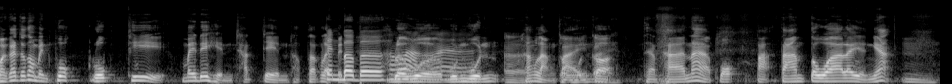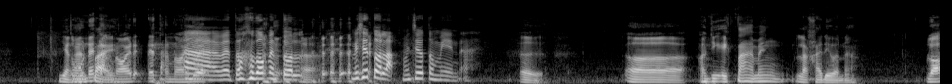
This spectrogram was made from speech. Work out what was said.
มันก็จะต้องเป็นพวกกรุ๊ปที่ไม่ได้เห็นชัดเจนทักอะไรเป็นเบอร์เบอร์ข้างเบหลลังอเวอร์อะวุ้นวุ้นเออข้างหลังไปตัววุ้นไปก็ ทาหน้าโปะปะตามตัวอะไรอย่างเงี้ยอืมอย่างตูนั้นนได้ไปตังค์น้อยได้ตังค์น้อยอ่าด้วยเป็นตัวต้องเป็นตัว ไม่ใช่ตัวหลักไม่ใช่ตัวเมนอะเออเออเอาจริงเอ็กต้าแม่งราคาเดียวกันนะเหรอ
